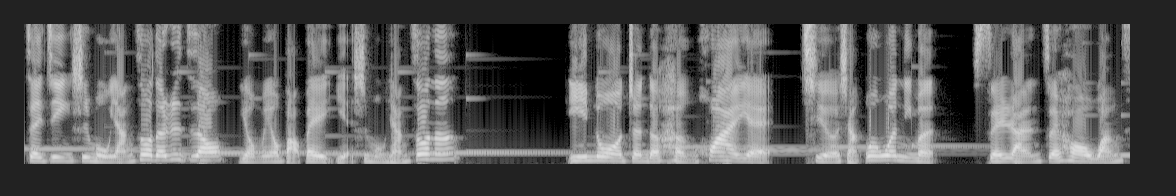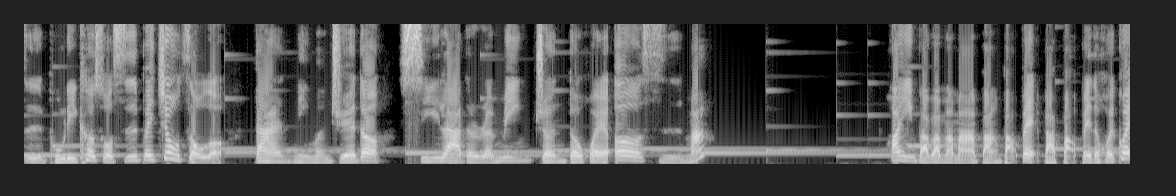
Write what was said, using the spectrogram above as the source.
最近是牡羊座的日子哦，有没有宝贝也是牡羊座呢？一诺真的很坏耶，企鹅想问问你们，虽然最后王子普里克索斯被救走了，但你们觉得希腊的人民真的会饿死吗？欢迎爸爸妈妈帮宝贝把宝贝的回馈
